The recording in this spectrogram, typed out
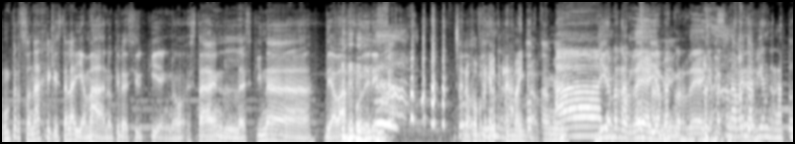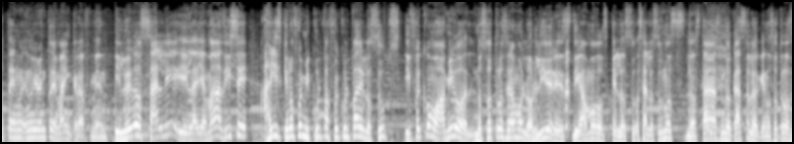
un personaje que está en la llamada, no quiero decir quién, ¿no? Está en la esquina de abajo derecha. Se enojó porque le gané en Minecraft. también. Ah, ya Bien me acordé, ratota, ya me acordé, ya me Es una vaina acordé. bien ratota en, en un evento de Minecraft, man. Y luego sale y la llamada dice, ay, es que no fue mi culpa, fue culpa de los subs. Y fue como, amigo, nosotros éramos los líderes, digamos, que los, o sea, los subs nos, nos estaban haciendo caso a lo que nosotros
